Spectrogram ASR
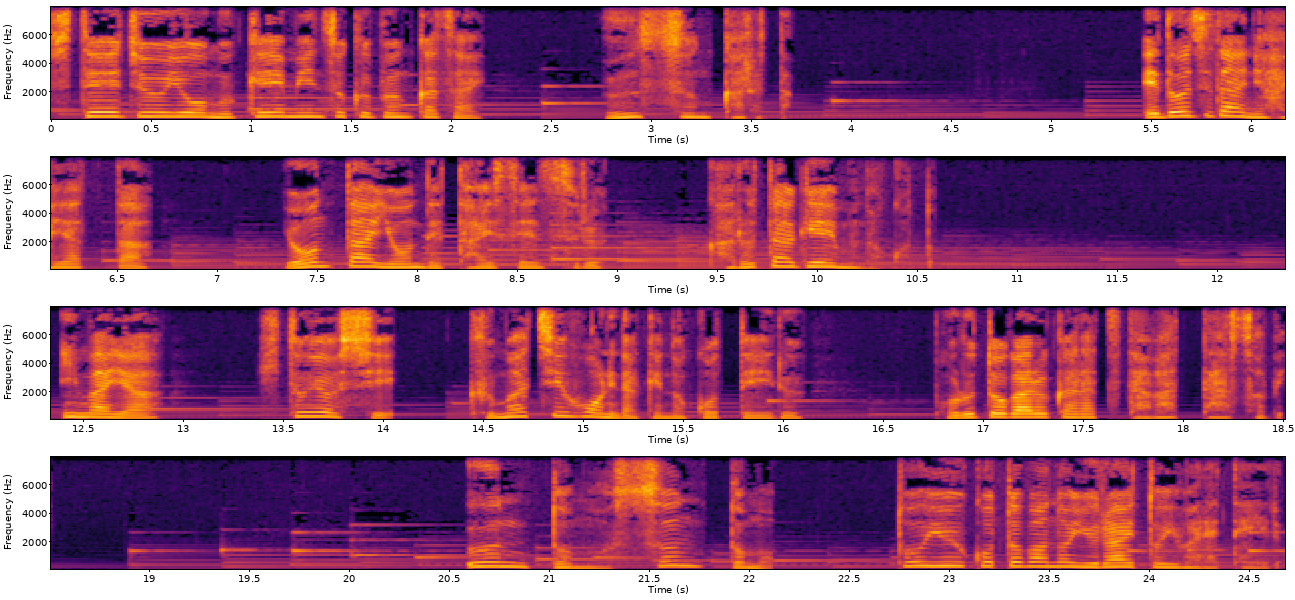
指定重要無形民族文化財ウンスンカルタ。江戸時代に流行った4対4で対戦するカルタゲームのこと。今や人吉熊地方にだけ残っているポルトガルから伝わった遊び。うんともすんともという言葉の由来と言われている。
